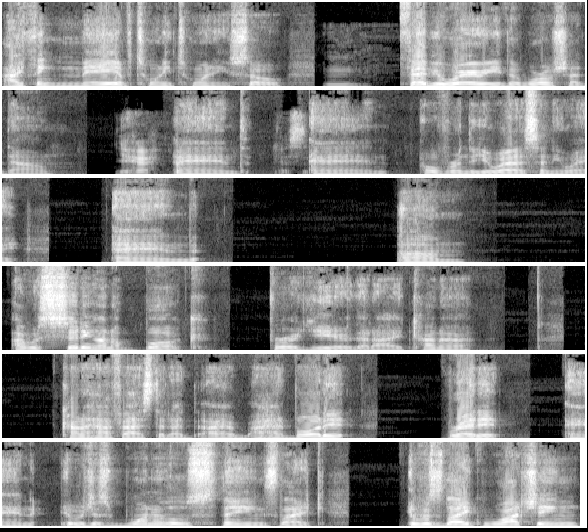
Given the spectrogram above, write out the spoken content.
I think May of 2020. So mm. February the world shut down Yeah. and Yes. and over in the US anyway. And um I was sitting on a book for a year that I kind of kind of half-assed it. I, I I had bought it, read it, and it was just one of those things like it was like watching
